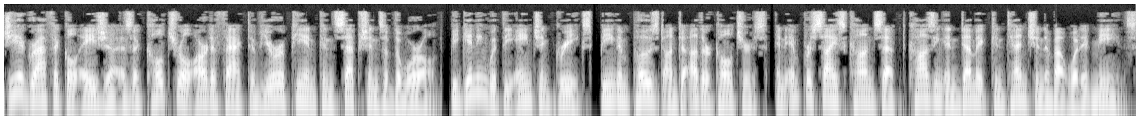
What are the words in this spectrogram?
Geographical Asia is a cultural artifact of European conceptions of the world, beginning with the ancient Greeks, being imposed onto other cultures, an imprecise concept causing endemic contention about what it means.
